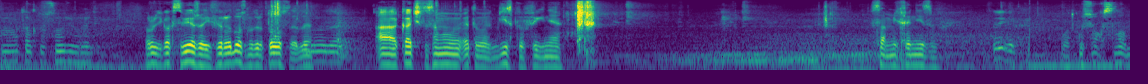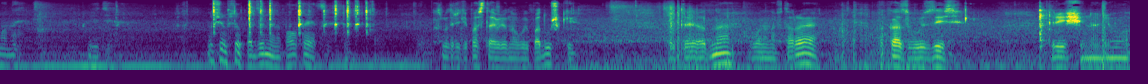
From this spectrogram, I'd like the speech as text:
Ну, вот так вот смотрю, вроде. Вроде как свежая, и ферродос, смотрю, толстая, да? Ну, да. А качество самого этого диска фигня. Сам механизм. Смотри, Вот кусок сломанный. Видите? В общем, все, под замену болтается. Смотрите, поставили новые подушки. Это одна, вон она вторая. Показываю здесь трещина у него.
